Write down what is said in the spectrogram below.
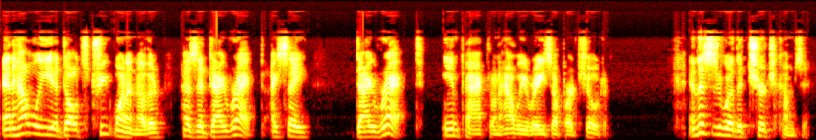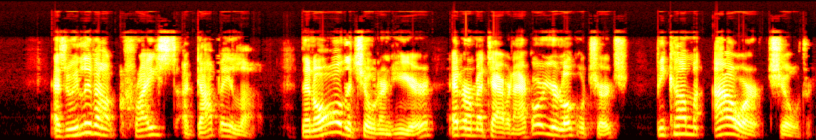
And how we adults treat one another has a direct, I say direct, impact on how we raise up our children. And this is where the church comes in. as we live out Christ's agape love, then all the children here at Erma Tabernacle or your local church become our children.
